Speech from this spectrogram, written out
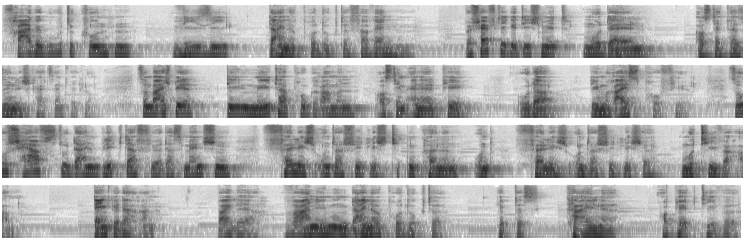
Frage gute Kunden, wie sie deine Produkte verwenden. Beschäftige dich mit Modellen aus der Persönlichkeitsentwicklung. Zum Beispiel den Metaprogrammen aus dem NLP oder dem Reisprofil. So schärfst du deinen Blick dafür, dass Menschen völlig unterschiedlich ticken können und völlig unterschiedliche Motive haben. Denke daran, bei der Wahrnehmung deiner Produkte gibt es keine objektive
